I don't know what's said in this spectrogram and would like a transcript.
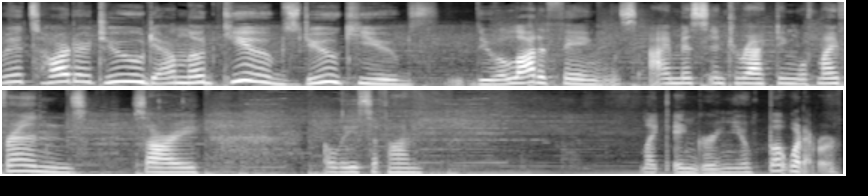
it's harder to download cubes, do cubes, do a lot of things. I miss interacting with my friends. Sorry, Elise, if I'm, like, angering you, but whatever.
